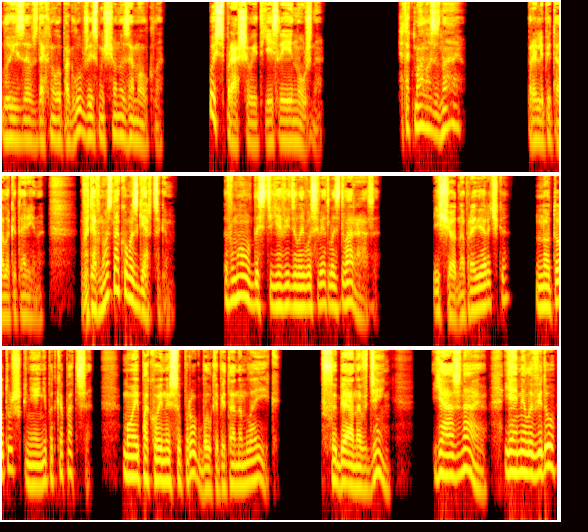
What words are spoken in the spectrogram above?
Луиза вздохнула поглубже и смущенно замолкла. Пусть спрашивает, если ей нужно. «Я так мало знаю», — пролепетала Катарина. «Вы давно знакомы с герцогом?» «В молодости я видела его светлость два раза». «Еще одна проверочка?» Но тут уж к ней не подкопаться. Мой покойный супруг был капитаном Лаик. В Фабианов день... Я знаю. Я имела в виду...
